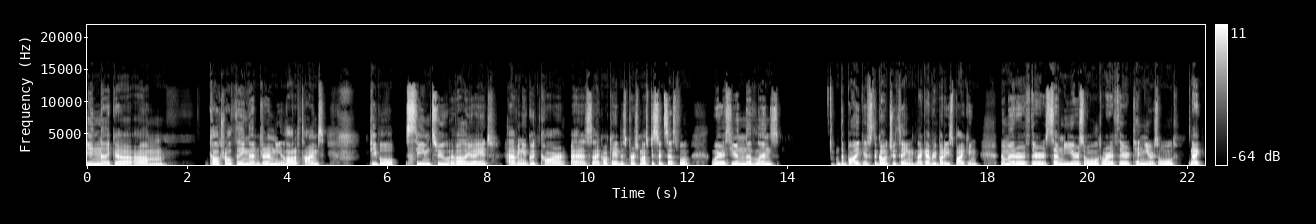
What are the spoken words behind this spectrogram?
in like a um, cultural thing that in Germany, a lot of times people seem to evaluate having a good car as like, okay, this person must be successful. Whereas here in the Netherlands, the bike is the go-to thing. Like everybody's biking, no matter if they're 70 years old or if they're 10 years old, like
